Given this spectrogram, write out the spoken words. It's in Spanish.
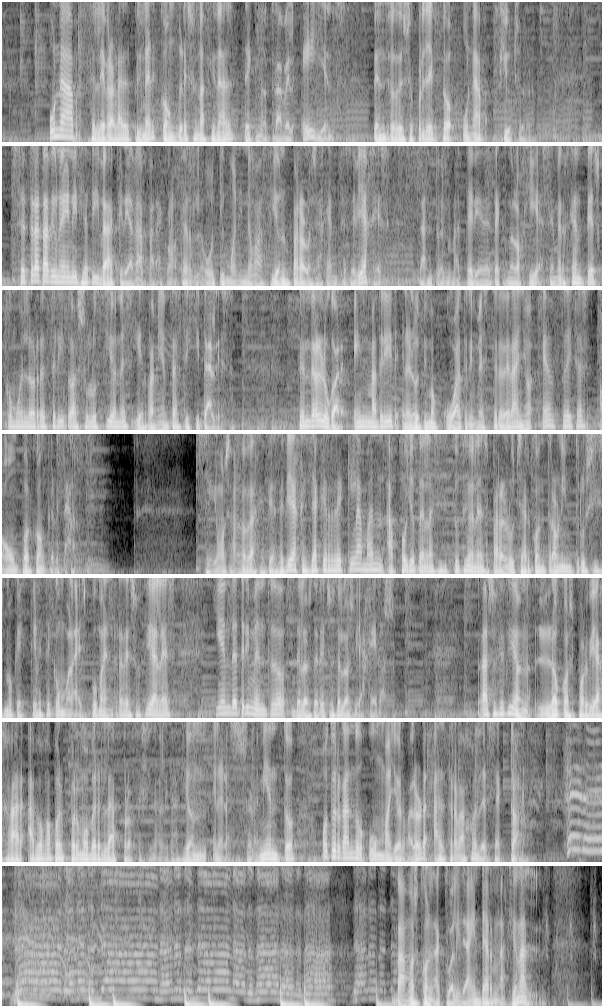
UNAV celebrará el primer Congreso Nacional Techno Travel Agents dentro de su proyecto UNAV Future. Se trata de una iniciativa creada para conocer lo último en innovación para los agentes de viajes, tanto en materia de tecnologías emergentes como en lo referido a soluciones y herramientas digitales. Tendrá lugar en Madrid en el último cuatrimestre del año, en fechas aún por concretar. Seguimos hablando de agencias de viajes ya que reclaman apoyo de las instituciones para luchar contra un intrusismo que crece como la espuma en redes sociales y en detrimento de los derechos de los viajeros. La asociación Locos por Viajar aboga por promover la profesionalización en el asesoramiento, otorgando un mayor valor al trabajo del sector. Vamos con la actualidad internacional.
